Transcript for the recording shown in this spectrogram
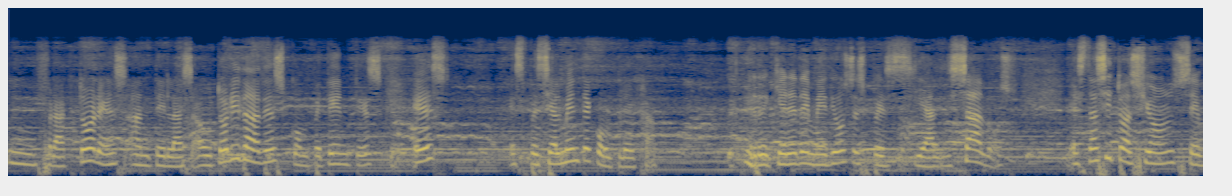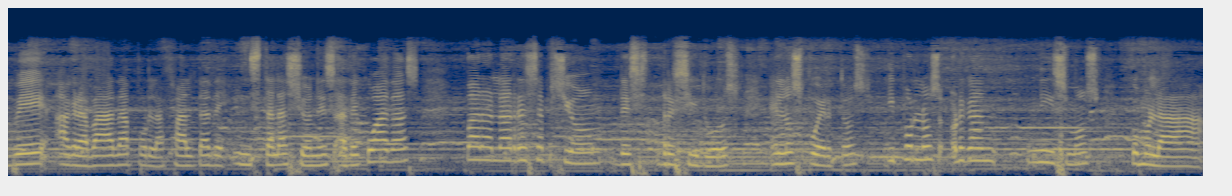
infractores ante las autoridades competentes es especialmente compleja y requiere de medios especializados. Esta situación se ve agravada por la falta de instalaciones adecuadas para la recepción de residuos en los puertos y por los organismos como la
